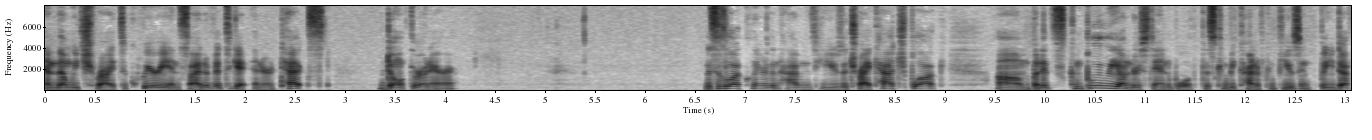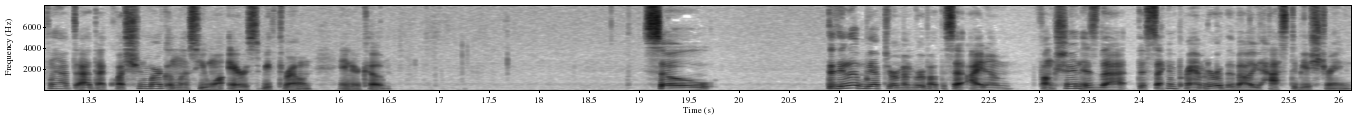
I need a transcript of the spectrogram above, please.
and then we try to query inside of it to get inner text, don't throw an error. This is a lot cleaner than having to use a try catch block. Um, but it's completely understandable if this can be kind of confusing. But you definitely have to add that question mark unless you want errors to be thrown in your code. So the thing that we have to remember about the set item function is that the second parameter of the value has to be a string.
